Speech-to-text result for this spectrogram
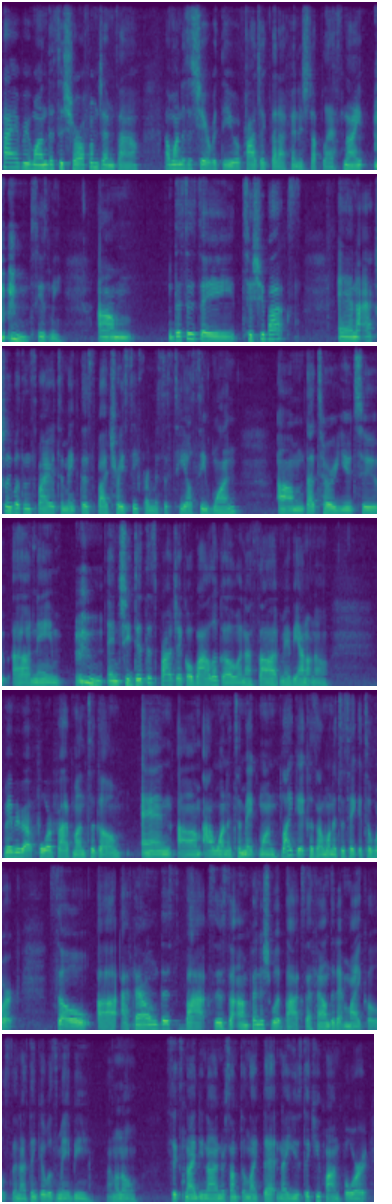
Hi everyone, this is Sheryl from Gemzisle. I wanted to share with you a project that I finished up last night. Excuse me. Um, this is a tissue box and I actually was inspired to make this by Tracy from Mrs. TLC1. Um, that's her YouTube uh, name. and she did this project a while ago and I saw it maybe, I don't know, maybe about four or five months ago. And um, I wanted to make one like it because I wanted to take it to work. So uh, I found this box. It's an unfinished wood box. I found it at Michael's, and I think it was maybe, I don't know, $6.99 or something like that, and I used a coupon for it.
